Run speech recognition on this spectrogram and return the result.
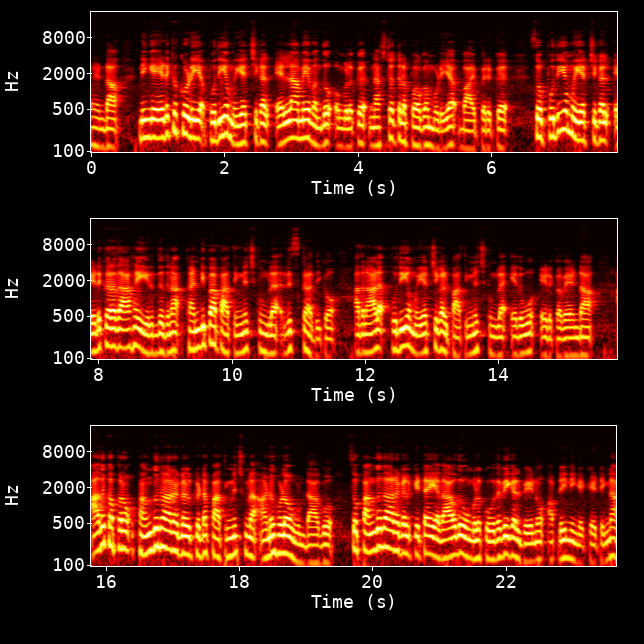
வேண்டாம். நீங்கள் எடுக்கக்கூடிய புதிய முயற்சிகள் எல்லாமே வந்து உங்களுக்கு நஷ்டத்தில் போக முடிய வாய்ப்பு இருக்குது ஸோ புதிய முயற்சிகள் எடுக்கிறதாக இருந்ததுன்னா கண்டிப்பாக பார்த்தீங்கன்னு வச்சுக்கோங்களேன் ரிஸ்க் அதிகம். அதனால் புதிய முயற்சிகள் பார்த்தீங்கன்னு வச்சுக்கோங்களேன் எதுவும் எடுக்க வேண்டாம். அதுக்கப்புறம் பங்குதாரர்கள்கிட்ட பார்த்தீங்கன்னு வச்சுக்கோங்களேன் அனுகூலம் உண்டாகும். ஸோ பங்குதாரர்கள்கிட்ட ஏதாவது உங்களுக்கு உதவிகள் வேணும் அப்படின்னு நீங்கள் கேட்டிங்கன்னா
